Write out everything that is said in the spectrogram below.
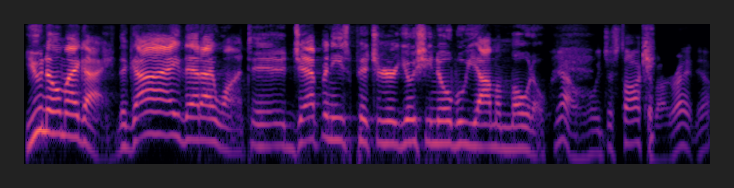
You know my guy, the guy that I want, uh, Japanese pitcher Yoshinobu Yamamoto. Yeah, we just talked about right. Yeah.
